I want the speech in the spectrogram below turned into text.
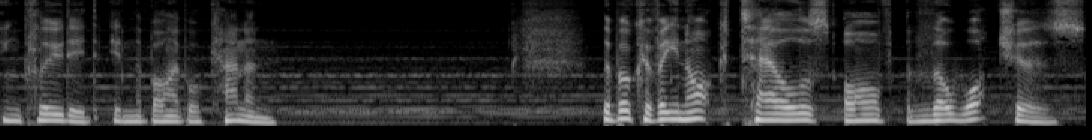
included in the Bible canon? The Book of Enoch tells of the Watchers,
